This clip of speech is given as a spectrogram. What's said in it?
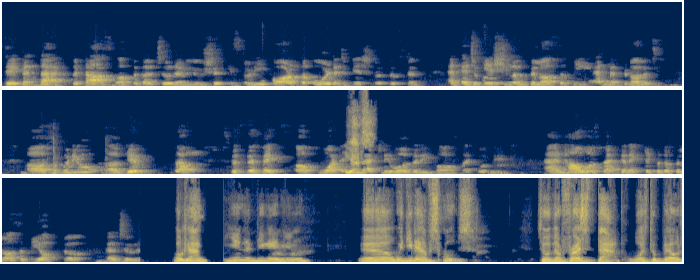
stated that the task of the Cultural Revolution is to reform the old educational system and educational philosophy and methodology. Uh, so, could you uh, give some specifics of what exactly yes. were the reforms that were made? and how was that connected to the philosophy of the Cultural Revolution? Okay, in the beginning, uh, we didn't have schools. So the first step was to build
